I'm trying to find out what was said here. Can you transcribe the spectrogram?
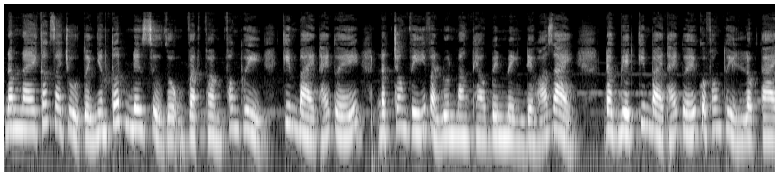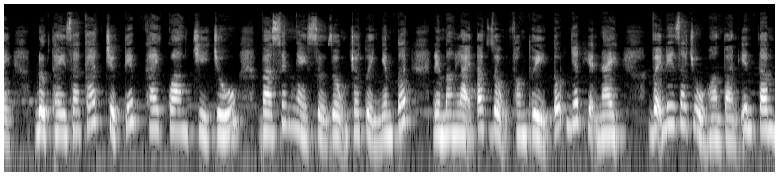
Năm nay, các gia chủ tuổi nhâm tuất nên sử dụng vật phẩm phong thủy, kim bài thái tuế, đặt trong ví và luôn mang theo bên mình để hóa giải. Đặc biệt, kim bài thái tuế của phong thủy lộc tài được thầy Gia Cát trực tiếp khai quang trì chú và xem ngày sử dụng cho tuổi nhâm tuất để mang lại tác dụng phong thủy tốt nhất hiện nay. Vậy nên gia chủ hoàn toàn yên tâm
